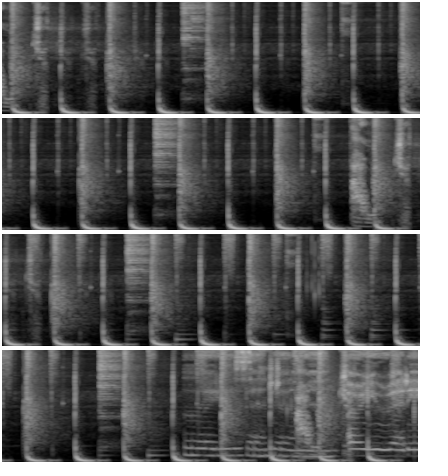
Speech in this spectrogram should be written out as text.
Ladies and gentlemen, are you ready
